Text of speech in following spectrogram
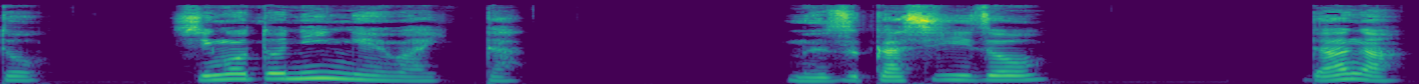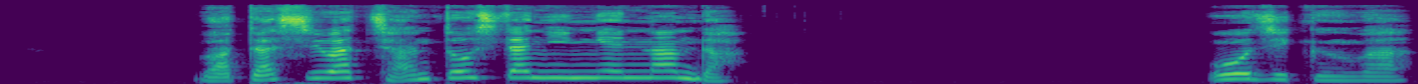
と、仕事人間は言った。難しいぞ。だが、私はちゃんとした人間なんだ。王子くんは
